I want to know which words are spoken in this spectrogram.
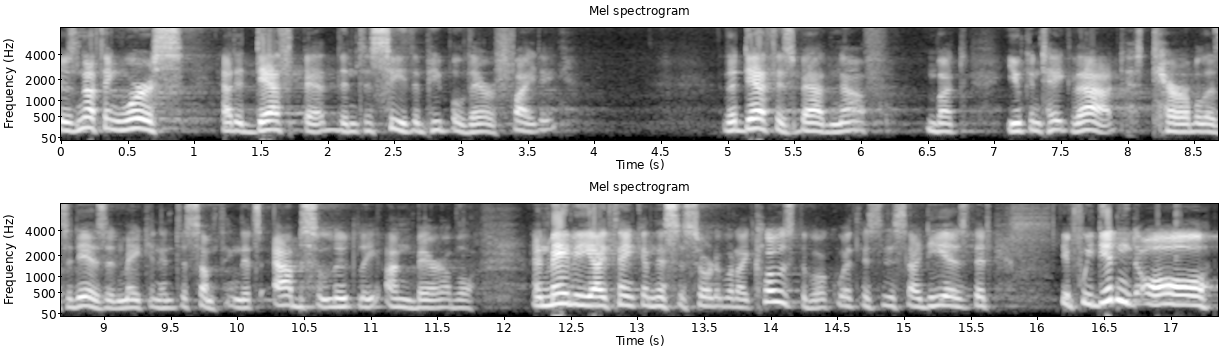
there's nothing worse at a deathbed than to see the people there fighting. The death is bad enough, but you can take that, terrible as it is, and make it into something that's absolutely unbearable. And maybe I think, and this is sort of what I closed the book with, is this idea is that if we didn't all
